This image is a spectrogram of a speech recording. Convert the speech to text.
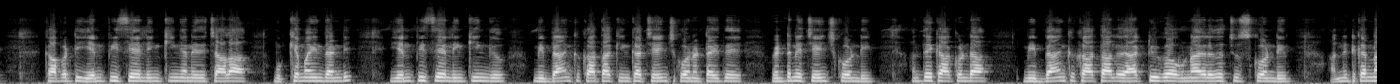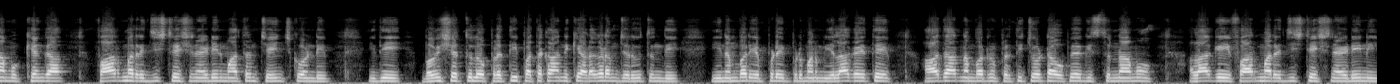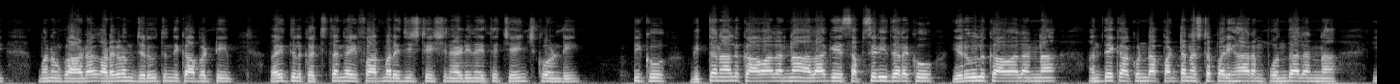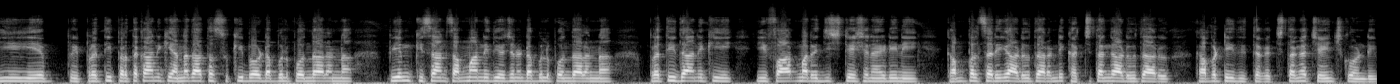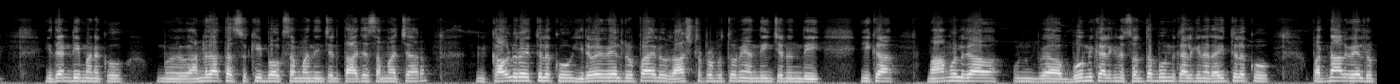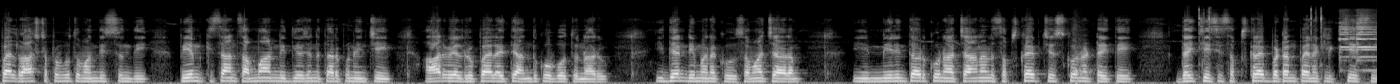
కాబట్టి ఎన్పిసిఐ లింకింగ్ అనేది చాలా ముఖ్యమైనదండి ఈ ఎన్పిసిఐ లింకింగ్ మీ బ్యాంకు ఖాతాకి ఇంకా చేయించుకోనట్టయితే వెంటనే చేయించుకోండి. అంతేకాకుండా మీ బ్యాంక్ ఖాతాలు యాక్టివ్గా ఉన్నాయో లేదో చూసుకోండి. అన్నిటికన్నా ముఖ్యంగా ఫార్మర్ రిజిస్ట్రేషన్ ఐడిని మాత్రం చేయించుకోండి. ఇది భవిష్యత్తులో ప్రతి పథకానికి అడగడం జరుగుతుంది. ఈ నెంబర్ ఎప్పుడు ఇప్పుడు మనం ఎలాగైతే ఆధార్ నంబర్ను ప్రతి చోట ఉపయోగిస్తున్నామో అలాగే ఈ ఫార్మర్ రిజిస్ట్రేషన్ ఐడిని మనం అడ అడగడం జరుగుతుంది కాబట్టి రైతులు ఖచ్చితంగా ఈ ఫార్మర్ రిజిస్ట్రేషన్ ఐడిని అయితే చేయించుకోండి. మీకు విత్తనాలు కావాలన్నా అలాగే సబ్సిడీ ధరకు ఎరువులు కావాలన్నా అంతేకాకుండా పంట నష్టపరిహారం పొందాలన్నా ఈ ప్రతి పథకానికి అన్నదాత సుఖీభో డబ్బులు పొందాలన్నా పిఎం కిసాన్ సమ్మాన్ నిధి యోజన డబ్బులు పొందాలన్నా ప్రతి దానికి ఈ ఫార్మర్ రిజిస్ట్రేషన్ ఐడిని కంపల్సరీగా అడుగుతారండి ఖచ్చితంగా అడుగుతారు. కాబట్టి ఇది ఖచ్చితంగా చేయించుకోండి. ఇదండి మనకు అన్నదాత సుఖీభోకి సంబంధించిన తాజా సమాచారం. కౌలు రైతులకు ఇరవై వేల రూపాయలు రాష్ట్ర ప్రభుత్వమే అందించనుంది. ఇక మామూలుగా భూమి కలిగిన సొంత భూమి కలిగిన రైతులకు పద్నాలుగు వేల రూపాయలు రాష్ట్ర ప్రభుత్వం అందిస్తుంది. పిఎం కిసాన్ సమ్మాన్ నిధి యోజన తరపు నుంచి ఆరు వేల రూపాయలు అయితే అందుకోబోతున్నారు. ఇదండి మనకు సమాచారం. ఈ మీరు ఇంతవరకు నా ఛానల్ సబ్స్క్రైబ్ చేసుకున్నట్టయితే దయచేసి సబ్స్క్రైబ్ బటన్ పైన క్లిక్ చేసి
